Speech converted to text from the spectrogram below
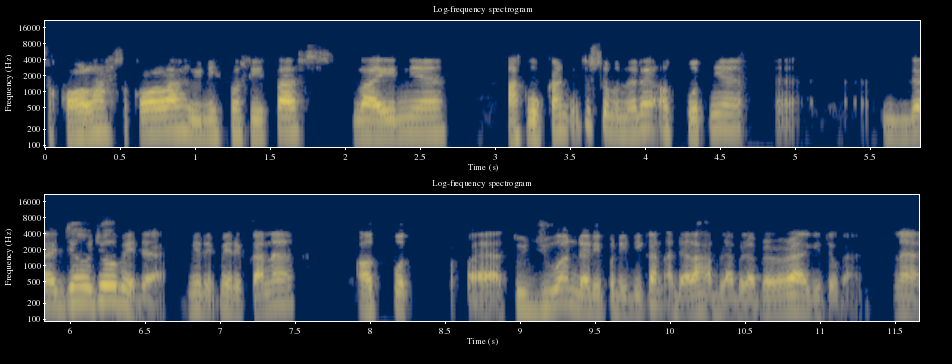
sekolah-sekolah, universitas lainnya lakukan itu sebenarnya outputnya nggak jauh-jauh beda, mirip-mirip karena output apa ya, tujuan dari pendidikan adalah bla bla bla bla gitu kan. Nah,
